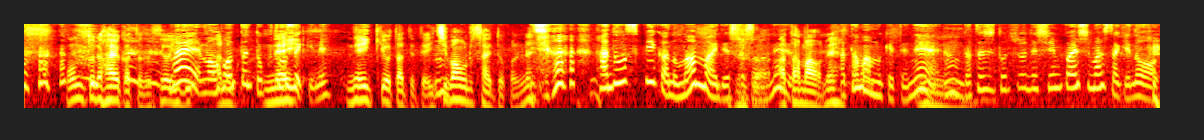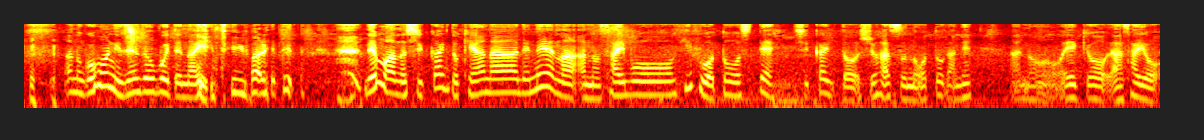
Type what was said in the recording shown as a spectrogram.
本当に早かったですよ。前もう本当に特等席ね。寝息を立てて一番うるさいところね、波動スピーカーの真ん前でしたからね。頭をね。頭向けてね、ううん。ん私途中で心配しましたけど あのご本人全然覚えてないって言われてて。でもあのしっかりと毛穴でね、まあ、あの細胞皮膚を通してしっかりと周波数の音がねあの影響あ作用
